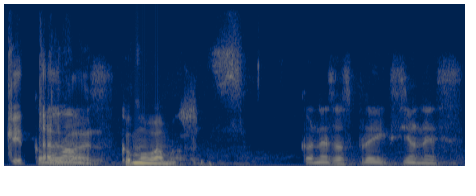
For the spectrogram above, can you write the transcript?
qué ¿Cómo tal van. vamos? ¿Cómo vamos? Con esas predicciones.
